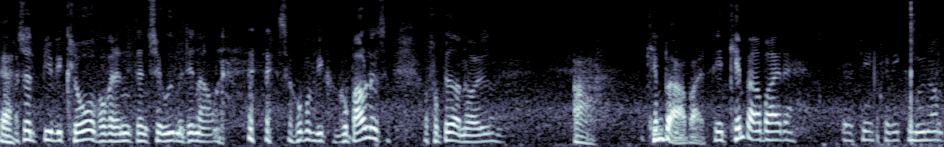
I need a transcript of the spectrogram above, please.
Ja. og så bliver vi klogere på, hvordan den ser ud med det navn. så håber vi kan gå baglæns og forbedre nøglen. Ah, kæmpe arbejde. Det er et kæmpe arbejde. Det kan vi ikke komme udenom.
